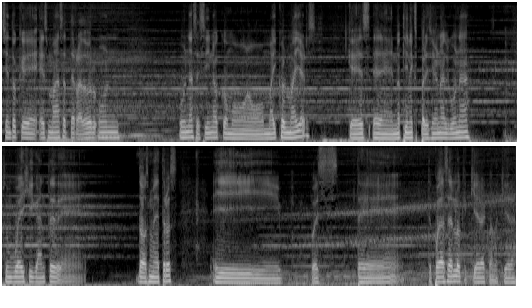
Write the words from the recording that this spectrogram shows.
siento que es más aterrador un un asesino como Michael Myers que es eh, no tiene expresión alguna es un güey gigante de dos metros y pues te, te puede hacer lo que quiera cuando quiera.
